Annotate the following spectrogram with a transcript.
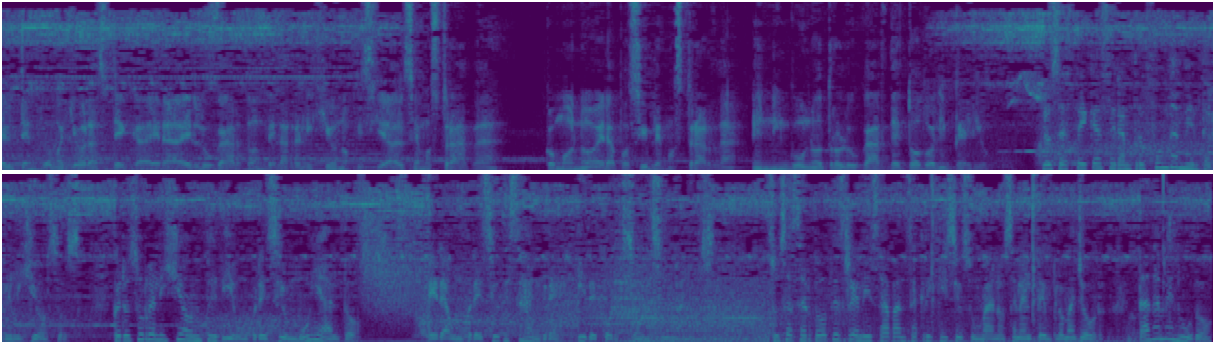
El Templo Mayor Azteca era el lugar donde la religión oficial se mostraba, como no era posible mostrarla en ningún otro lugar de todo el imperio. Los aztecas eran profundamente religiosos, pero su religión pedía un precio muy alto. Era un precio de sangre y de corazones humanos. Sus sacerdotes realizaban sacrificios humanos en el Templo Mayor, tan a menudo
